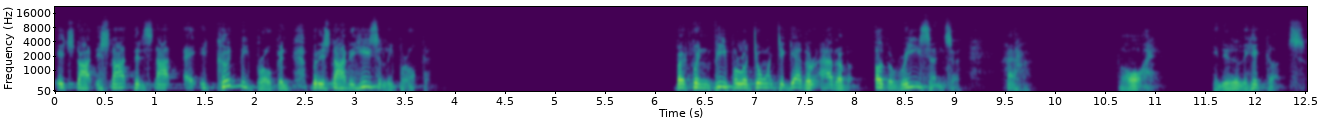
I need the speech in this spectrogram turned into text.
it's not. It's not that it's not. It could be broken, but it's not easily broken. But when people are joined together out of other reasons, boy, any little hiccups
